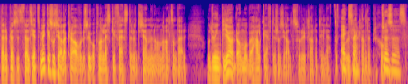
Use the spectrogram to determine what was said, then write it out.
där det plötsligt ställs jättemycket sociala krav och du ska gå på någon läskig fest där du inte känner någon och allt sånt där. Och du inte gör dem och börjar halka efter socialt så är det klart att det är lätt att Exakt. utveckla en depression. Precis.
